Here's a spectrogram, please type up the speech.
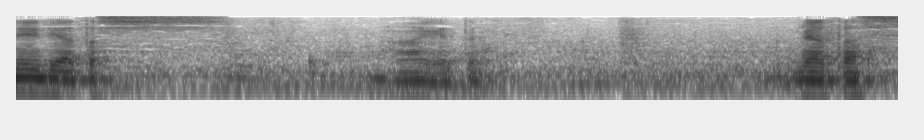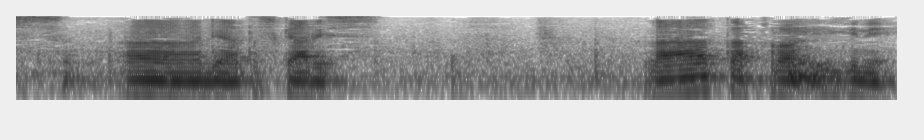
ini di atas nah gitu di atas uh, di atas garis. La taqra'i gini.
